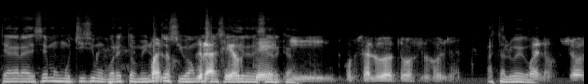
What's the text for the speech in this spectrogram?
te agradecemos muchísimo por estos minutos y vamos a seguir de cerca. Y un saludo a todos los oyentes. Hasta luego. Bueno, yo...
